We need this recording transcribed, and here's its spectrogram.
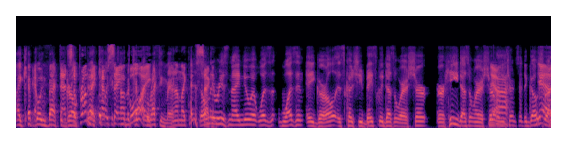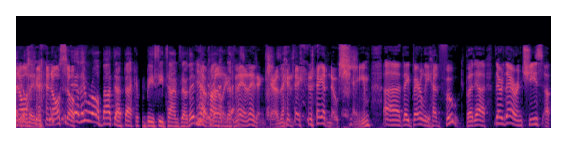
I kept going back to girl. that's girl. the problem. And I They felt kept like the saying kept boy. correcting me. And I'm like, wait a The second. only reason I knew it was wasn't a girl is because she basically doesn't wear a shirt, or he doesn't wear a shirt Yeah. when he turns into Ghost yeah, and, Rider al- later. and also, yeah, they were all about that back in BC times, though. They didn't Yeah, have really. They, they didn't care. They, they they had no shame. Uh, they barely had food, but uh, they're there, and she's uh,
